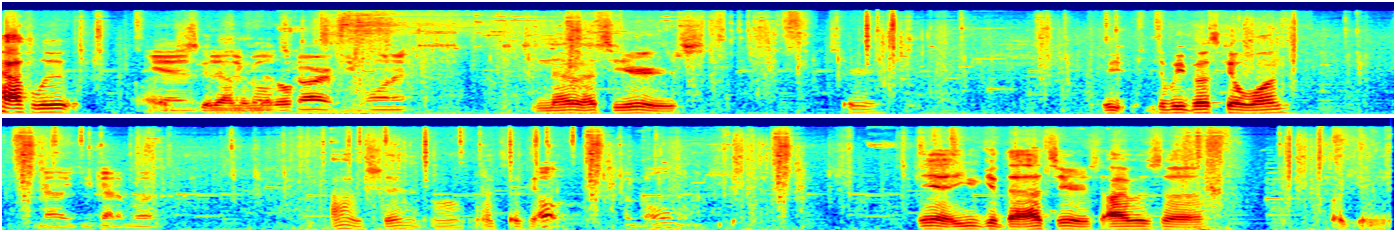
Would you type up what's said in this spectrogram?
half loot. Right, yeah, just go down a the gold middle. scar if you want it. No, that's yours. Sure. Did we both kill one? No, you got a book. Oh shit. Well, that's okay. Oh, a gold one. Yeah, you get that. That's yours. I was uh, fucking.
